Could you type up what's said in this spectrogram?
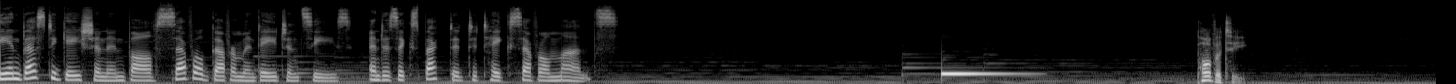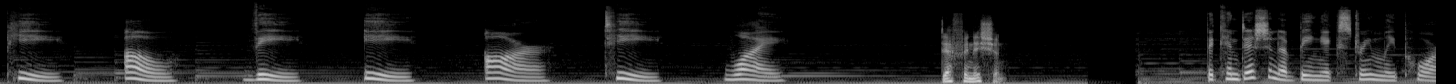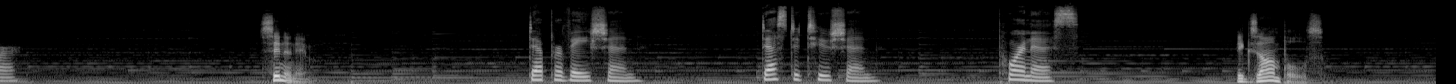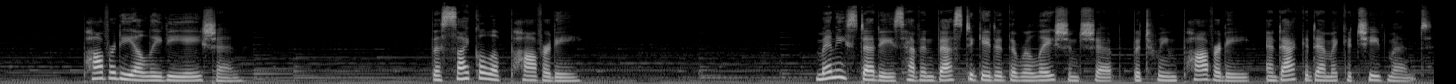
The investigation involves several government agencies and is expected to take several months. Poverty P O V E R T Y Definition The condition of being extremely poor. Synonym Deprivation, Destitution, Poorness. Examples Poverty alleviation. The cycle of poverty. Many studies have investigated the relationship between poverty and academic achievement.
